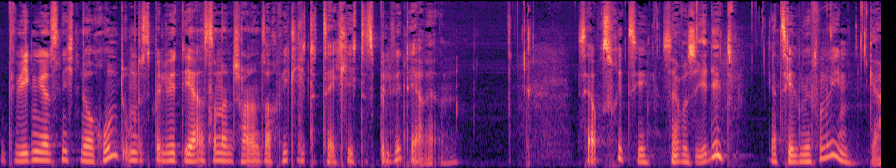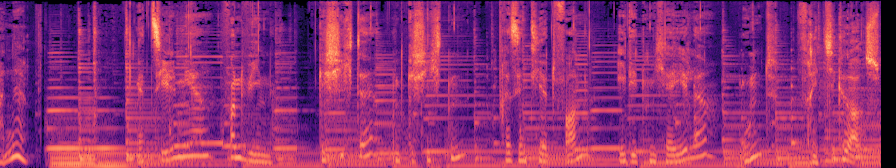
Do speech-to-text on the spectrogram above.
bewegen wir uns nicht nur rund um das Belvedere, sondern schauen uns auch wirklich tatsächlich das Belvedere an. Servus Fritzi. Servus Edith. Erzähl mir von Wien. Gerne. Erzähl mir von Wien. Geschichte und Geschichten präsentiert von Edith Michaela und Fritzi Kraus.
